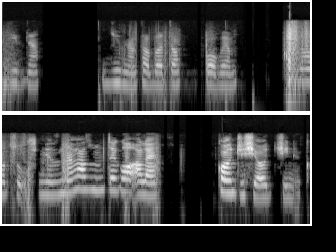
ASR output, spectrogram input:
dzieje. Dziwne. Dziwna ta beta, powiem. No cóż, nie znalazłem tego, ale kończy się odcinek.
